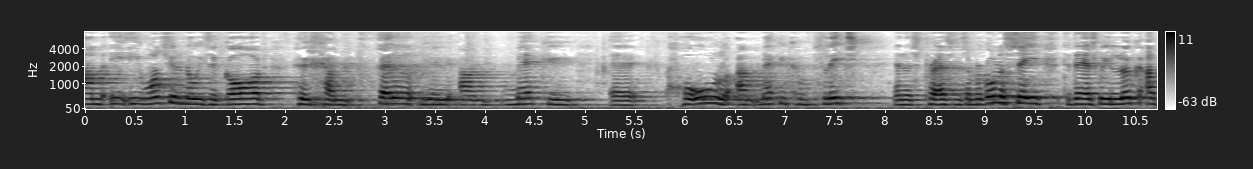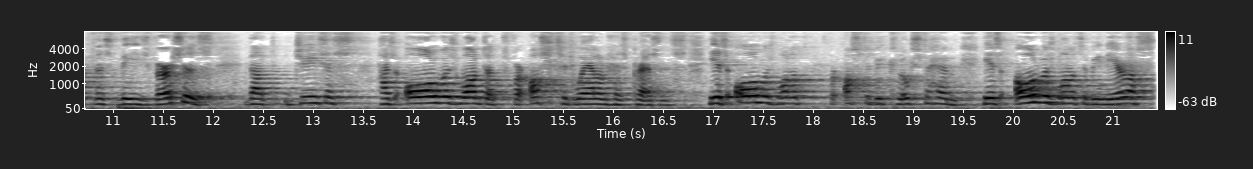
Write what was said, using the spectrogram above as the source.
And He, he wants you to know He's a God who can fill you and make you uh, whole and make you complete in His presence. And we're going to see today as we look at this, these verses that Jesus has always wanted for us to dwell in His presence. He has always wanted for us to be close to Him. He has always wanted to be near us.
